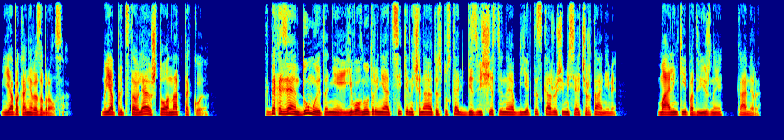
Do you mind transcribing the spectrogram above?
я пока не разобрался. Но я представляю, что она такое. Когда хозяин думает о ней, его внутренние отсеки начинают испускать безвещественные объекты с кажущимися очертаниями. Маленькие подвижные камеры.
